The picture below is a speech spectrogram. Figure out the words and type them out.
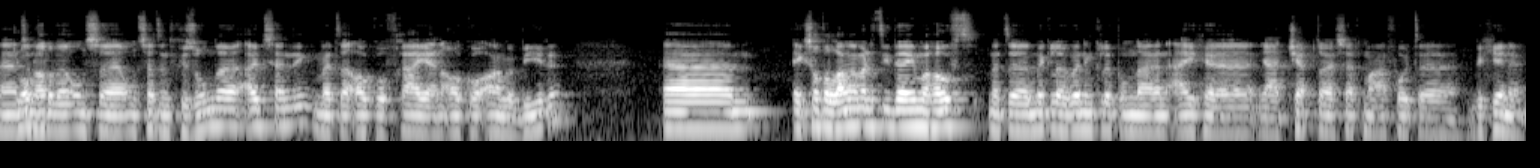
Eh, Klopt. toen hadden we onze ontzettend gezonde uitzending met de alcoholvrije en alcoholarme bieren. Ehm, ik zat al langer met het idee in mijn hoofd met de Mikkelen Running Club om daar een eigen eh, ja, chapter zeg maar, voor te beginnen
